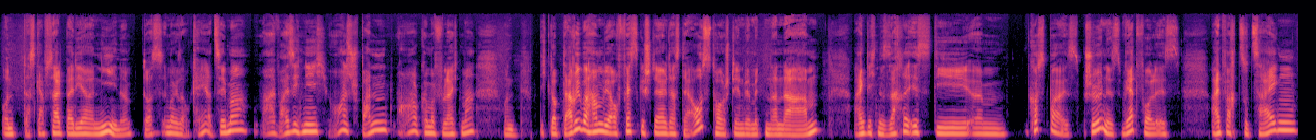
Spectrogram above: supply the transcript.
Und das gab es halt bei dir nie. Ne? Du hast immer gesagt, okay, erzähl mal, ah, weiß ich nicht, oh, ist spannend, oh, können wir vielleicht mal. Und ich glaube, darüber haben wir auch festgestellt, dass der Austausch, den wir miteinander haben, eigentlich eine Sache ist, die ähm, kostbar ist, schön ist, wertvoll ist, einfach zu zeigen,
